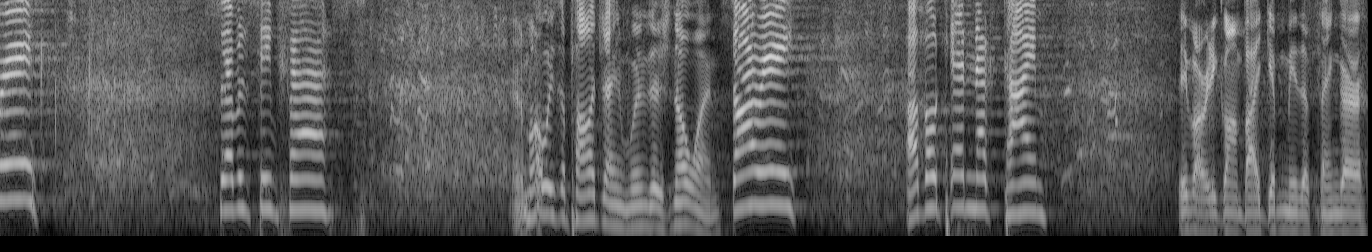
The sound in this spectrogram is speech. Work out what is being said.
Sorry. Seven seemed fast. And I'm always apologizing when there's no one. Sorry. I'll go 10 next time. They've already gone by giving me the finger.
